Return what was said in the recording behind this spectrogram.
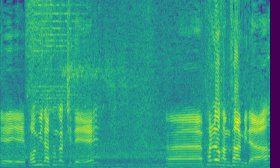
예예. 범위다 삼각지대. 어, 팔로우 감사합니다.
